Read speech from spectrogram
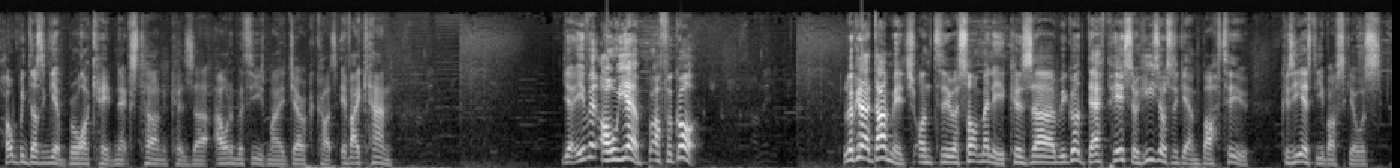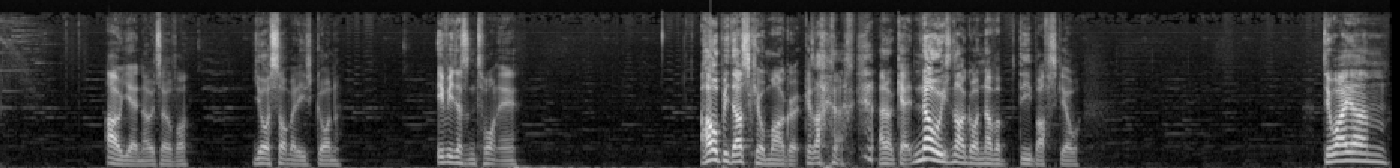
Hope he doesn't get blockade next turn, because uh, I want to be able to use my Jericho cards, if I can. Yeah, even... Oh, yeah, I forgot. Look at that damage onto Assault Melee, because uh, we got Death Pierce, so he's also getting buffed too, because he has debuff skills. Oh yeah, no, it's over. Your Assault Melee's gone. If he doesn't taunt here. I hope he does kill Margaret, because I, I don't care. No, he's not got another debuff skill. Do I, um...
